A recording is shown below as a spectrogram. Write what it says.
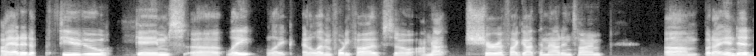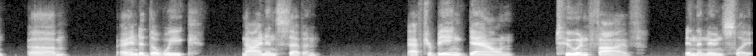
I added a few games uh late, like at eleven forty five. So I'm not sure if I got them out in time. Um, but I ended um I ended the week nine and seven after being down two and five in the noon slate.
